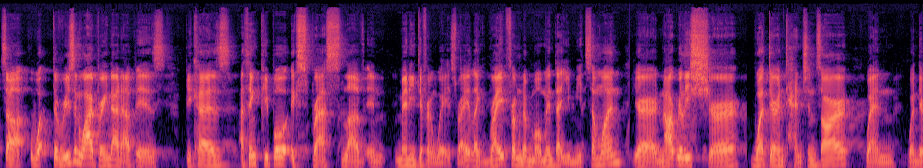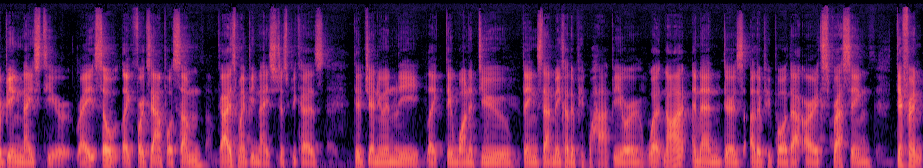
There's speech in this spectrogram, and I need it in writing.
so what the reason why I bring that up is because I think people express love in many different ways, right? Like right from the moment that you meet someone, you're not really sure what their intentions are when when they're being nice to you, right? So like for example, some guys might be nice just because they're genuinely like they want to do things that make other people happy or whatnot. And then there's other people that are expressing different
